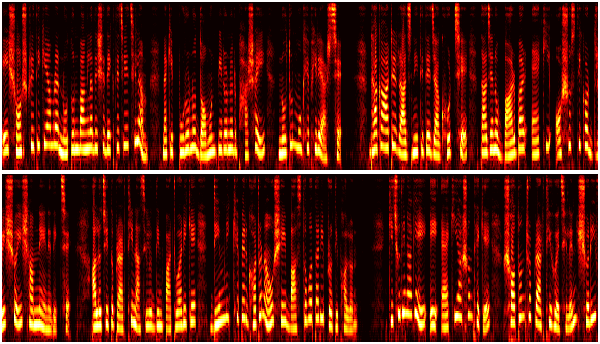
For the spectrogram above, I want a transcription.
এই সংস্কৃতিকে আমরা নতুন বাংলাদেশে দেখতে চেয়েছিলাম, নাকি পুরনো দমনপীড়নের ভাষাই নতুন মুখে ফিরে আসছে? ঢাকা আটের রাজনীতিতে যা ঘটছে, তা যেন বারবার একই অস্বস্তিকর দৃশ্যই সামনে এনে দিচ্ছে। আলোচিত প্রার্থী নাসিলুদ্দিন পাটোয়ারিকে ডিম নিক্ষেপের ঘটনাও সেই বাস্তবতারই প্রতিফলন। কিছুদিন আগেই এই একই আসন থেকে স্বতন্ত্র প্রার্থী হয়েছিলেন শরীফ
